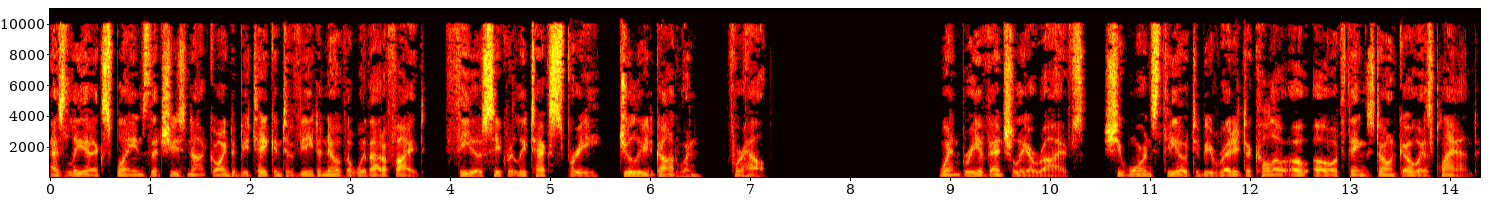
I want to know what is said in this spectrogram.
As Leah explains that she's not going to be taken to Vita Nova without a fight, Theo secretly texts Bree, Juliet Godwin, for help. When Bree eventually arrives, she warns Theo to be ready to call OOO if things don't go as planned.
